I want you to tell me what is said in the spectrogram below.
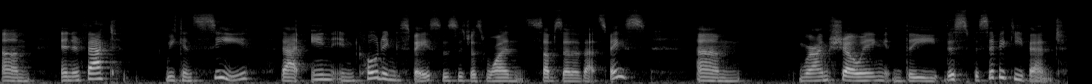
Um, and in fact, we can see that in encoding space, this is just one subset of that space, um, where I'm showing the this specific event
